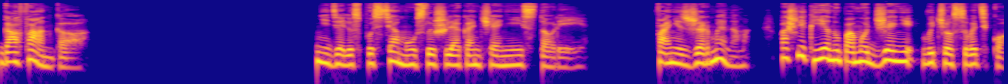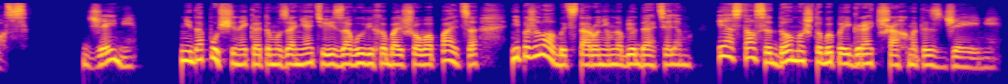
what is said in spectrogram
Гафанко. Неделю спустя мы услышали окончание истории. Фанни с Жерменом Пошли к Йену помочь Дженни вычесывать кос. Джейми, недопущенный к этому занятию из-за вывиха большого пальца, не пожелал быть сторонним наблюдателем и остался дома, чтобы поиграть в шахматы с Джейми.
